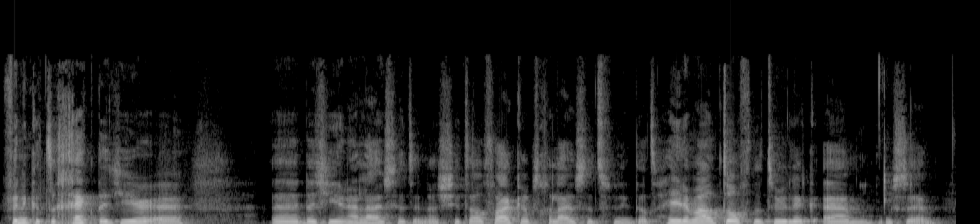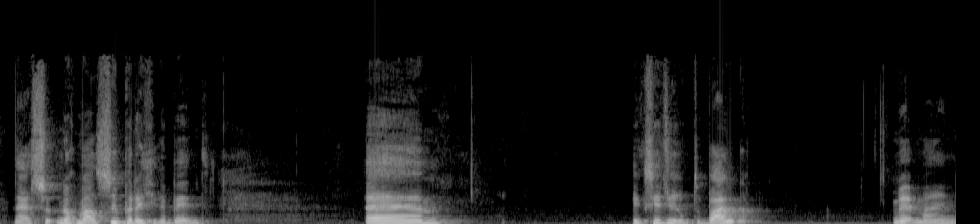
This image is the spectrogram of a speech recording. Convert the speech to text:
vind ik het te gek dat je, hier, dat je hier naar luistert. En als je het al vaker hebt geluisterd, vind ik dat helemaal tof natuurlijk. Um, dus nou, nogmaals, super dat je er bent. Um, ik zit hier op de bank met mijn,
